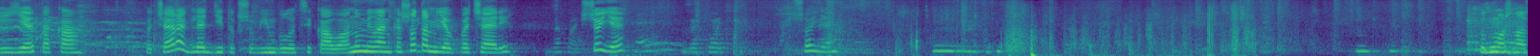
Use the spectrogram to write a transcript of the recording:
І є така печера для діток, щоб їм було цікаво. А ну, Міленка, що там є в печері? Що є? Заходь. Що є? Тут можна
